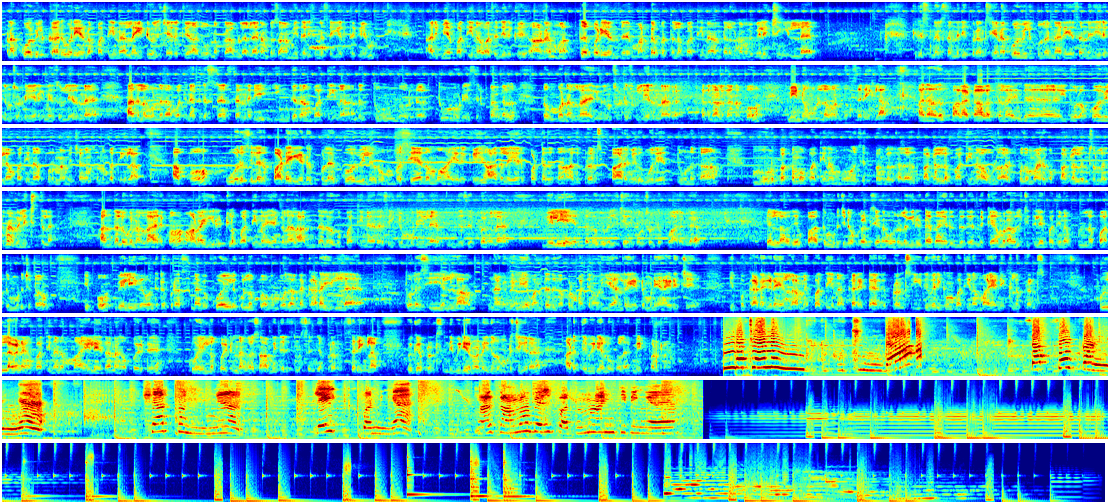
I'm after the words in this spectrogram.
ஆனால் கோவில் கருவறையான பார்த்தீங்கன்னா லைட் வெளிச்சம் இருக்குது அது ஒன்றும் ப்ராப்ளம் இல்லை. நம்ம சாமி தரிசனம் செய்கிறதுக்கு அருமையாக பார்த்தீங்கன்னா வசதி இருக்குது ஆனால் மற்றபடி அந்த மண்டபத்தில் பார்த்தீங்கன்னா அந்தளவுக்கு நமக்கு வெளிச்சம் இல்லை. கிருஷ்ணர் சன்னதி பிரான்ஸ் ஏன்னா கோவிலுக்குள்ளே நிறைய சன்னதி இருக்குன்னு சொல்லிட்டு ஏற்கனவே சொல்லியிருந்தேன். அதில் ஒன்று தான் பார்த்தீங்கன்னா கிருஷ்ணர் சன்னதி. இங்கே தான் பார்த்தீங்கன்னா அந்த தூணோட தூணுடைய சிற்பங்கள் ரொம்ப நல்லா இருக்குதுன்னு சொல்லிட்டு சொல்லியிருந்தாங்க. அதனால தான் நம்ம மீண்டும் உள்ளே வந்தோம் சரிங்களா? அதாவது பல காலத்தில் இந்த இதுவெல்லாம் கோவிலாம் பார்த்தீங்கன்னா புறணமிச்சாங்கன்னு சொன்னோம் பார்த்தீங்களா அப்போது ஒரு சிலர் படை எடுப்பில் கோவில் ரொம்ப சேதமும் ஆயிருக்கு அதில் ஏற்பட்டது தான் அது ஃப்ரெண்ட்ஸ் பாருங்கள் இது ஒரே தூணு தான். மூணு பக்கமாக பார்த்தீங்கன்னா மூணு சிற்பங்கள். அதாவது பகலில் பார்த்தீங்கன்னா அவ்வளோ அற்புதமாக இருக்கும். பகல்னு சொல்லுறதுனா வெளிச்சத்தில். அந்த அளவுக்கு நல்லா இருக்கும். ஆனால் இருட்டில் பார்த்தீங்கன்னா எங்களால் அந்தளவுக்கு பார்த்தீங்கன்னா ரசிக்க முடியல இந்த சிற்பங்களை. வெளியே எந்த அளவுக்கு வெளிச்சம் இருக்குன்னு சொல்லிட்டு பாருங்கள் எல்லாத்தையும் பார்த்து முடிச்சிட்டோம் ஃப்ரெண்ட்ஸ் ஏன்னா ஓரளவுக்கு இருட்டாக தான் இருந்தது. இந்த கேமரா வெளிச்சத்திலே பார்த்தீங்கன்னா ஃபுல்லாக பார்த்து முடிச்சிட்டோம். இப்போது வெளியவே வந்துட்டு ஃப்ரெண்ட்ஸ் நாங்கள் கோயிலுக்குள்ளே போகும்போது அந்த கடை இல்லை. துளசி எல்லாம் நாங்கள் வெளியே வந்ததுக்கப்புறம் பார்த்தீங்கன்னா ஒரு ஏழரை எட்டு மணி ஆகிடுச்சு இப்போ கடை கடை எல்லாமே பார்த்தீங்கன்னா கரெக்டாக இருக்குது ஃப்ரெண்ட்ஸ் இது வரைக்கும் பார்த்தீங்கன்னா மழை நிற்கல ஃப்ரெண்ட்ஸ் ஃபுல்லாகவே நாங்கள் பார்த்தீங்கன்னா அந்த மழையிலே தான் நாங்கள் போயிட்டு கோயிலில் போயிட்டு நாங்கள் சாமி தரிசனம் செஞ்சோம் ஃப்ரெண்ட்ஸ் சரிங்களா? ஓகே ஃப்ரெண்ட்ஸ் இந்த வீடியோ நான் இதோட முடிச்சுக்கிறேன். அடுத்த வீடியோவில் உங்களை மீட் பண்ணுறேன் இந்த சேனல் உங்களுக்கு பிடிச்சிருந்தா சப்ஸ்கிரைப் பண்ணுங்க. ஷேர் பண்ணுங்க. லைக் பண்ணுங்க. மறக்காம பெல் பட்டன் வாங்கிக்கிட்டீங்க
